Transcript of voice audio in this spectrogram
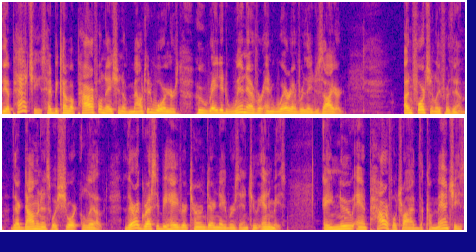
the Apaches had become a powerful nation of mounted warriors who raided whenever and wherever they desired. Unfortunately for them, their dominance was short lived. Their aggressive behavior turned their neighbors into enemies. A new and powerful tribe, the Comanches,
